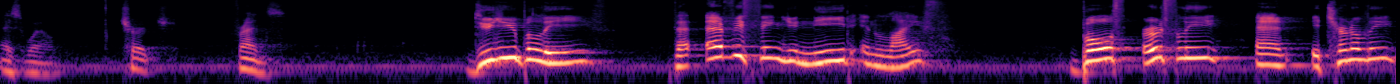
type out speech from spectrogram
as well. Church, friends, do you believe that everything you need in life, both earthly and eternally,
